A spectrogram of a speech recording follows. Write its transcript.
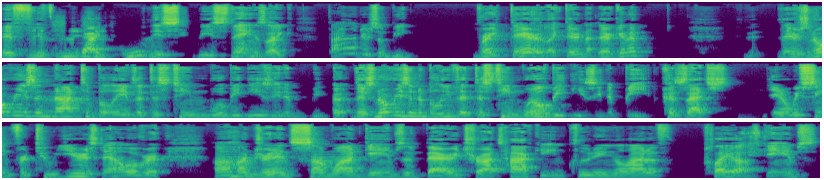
if if you guys do these these things, like the Islanders will be right there. Like they're not, they're gonna. There's no reason not to believe that this team will be easy to. Be, uh, there's no reason to believe that this team will be easy to beat because that's you know we've seen for two years now over hundred and some odd games of Barry Trotz hockey, including a lot of playoff games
